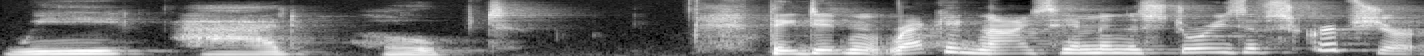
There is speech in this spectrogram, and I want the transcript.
We had hoped. They didn't recognize him in the stories of Scripture,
